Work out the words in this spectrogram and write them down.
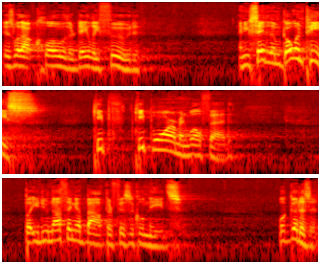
is without clothes or daily food, and you say to them, Go in peace, keep, keep warm and well fed, but you do nothing about their physical needs. What good is it?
